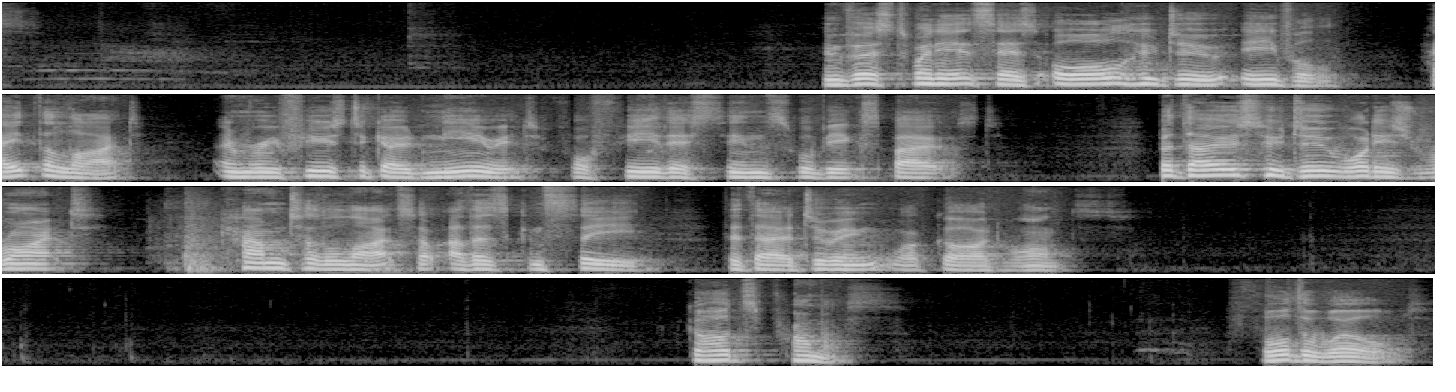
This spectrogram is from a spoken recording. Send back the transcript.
In verse 20, it says, All who do evil hate the light and refuse to go near it for fear their sins will be exposed. But those who do what is right come to the light so others can see that they are doing what God wants. God's promise for the world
